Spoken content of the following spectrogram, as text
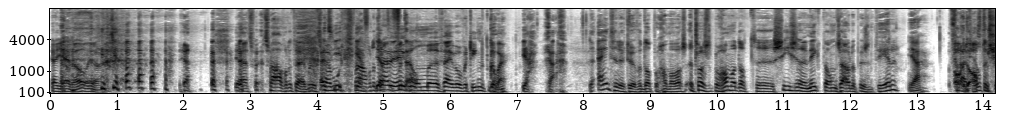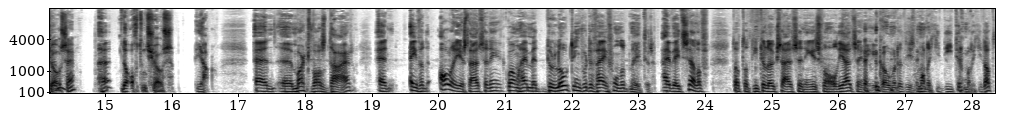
Ja, jij wel, ja. ja. Ja, het, het verhaal van de trui. Maar het, het, moet het verhaal van de trui ja, even om uh, vijf over tien. Dat kan. maar. Ja, graag. De eindredacteur van dat programma was... Het was het programma dat uh, Season en ik dan zouden presenteren. Ja, voor de ochtendshows, hè? Huh? De ochtendshows. Ja. En uh, Mart was daar. En een van de allereerste uitzendingen kwam hij met de loting voor de 500 meter. Hij weet zelf dat dat niet de leukste uitzending is van al die uitzendingen komen. Dat is mannetje die tegen mannetje dat.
